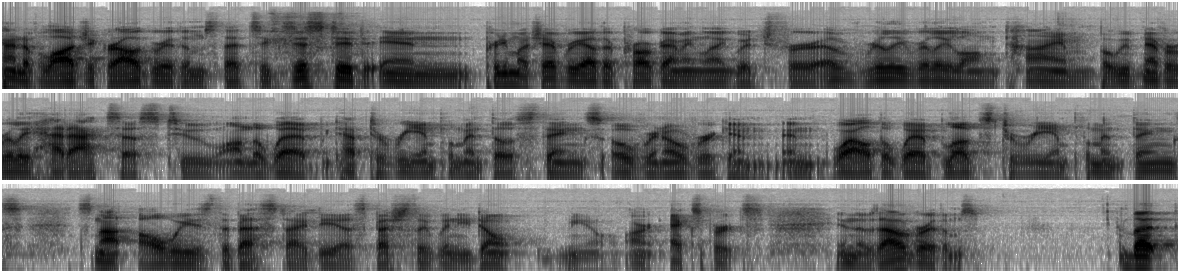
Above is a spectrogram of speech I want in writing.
kind of logic or algorithms that's existed in pretty much every other programming language for a really, really long time, but we've never really had access to on the web. We'd have to re-implement those things over and over again. And while the web loves to re-implement things, it's not always the best idea, especially when you don't, you know, aren't experts in those algorithms. But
